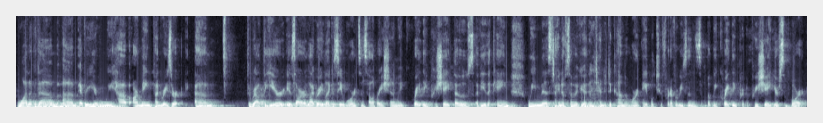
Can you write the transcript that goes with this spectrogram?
One of them, um, every year when we have our main fundraiser um, throughout the year is our Library Legacy Awards and celebration. We greatly appreciate those of you that came. We missed, I know some of you had intended to come and weren't able to for whatever reasons, but we greatly pr- appreciate your support.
